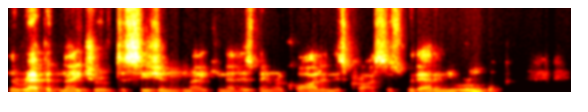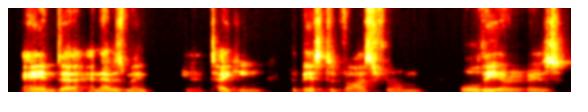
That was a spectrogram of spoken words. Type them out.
the rapid nature of decision making that has been required in this crisis without any rule book. And, uh, and that has meant you know, taking the best advice from all the areas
